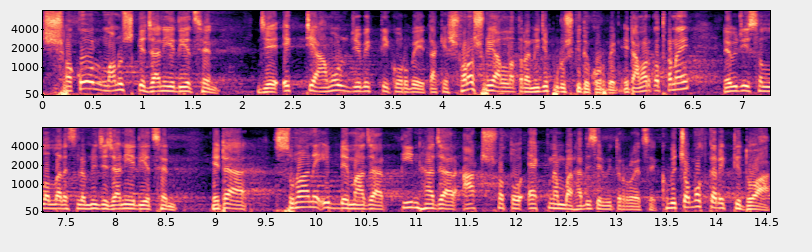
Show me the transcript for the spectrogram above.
সকল মানুষকে জানিয়ে দিয়েছেন যে একটি আমল যে ব্যক্তি করবে, তাকে সরাসরি আল্লাহ তারা নিজে পুরস্কৃত করবেন। এটা আমার কথা নয়, নবীজি সাল্লাহ সাল্লাম নিজে জানিয়ে দিয়েছেন। এটা সুনানে ইবনে মাজার তিন হাজার আটশত এক নাম্বার হাদিসের ভিতরে রয়েছে। খুবই চমৎকার একটি দোয়া।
